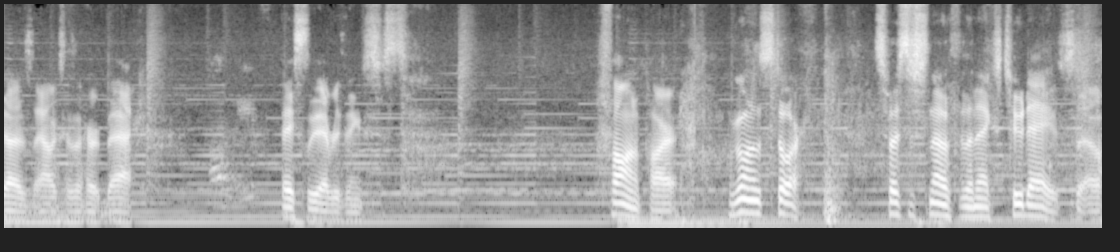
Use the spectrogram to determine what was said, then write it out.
Does. Alex has a hurt back. Basically, everything's just falling apart. We're going to the store. It's supposed to snow for the next two days, so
